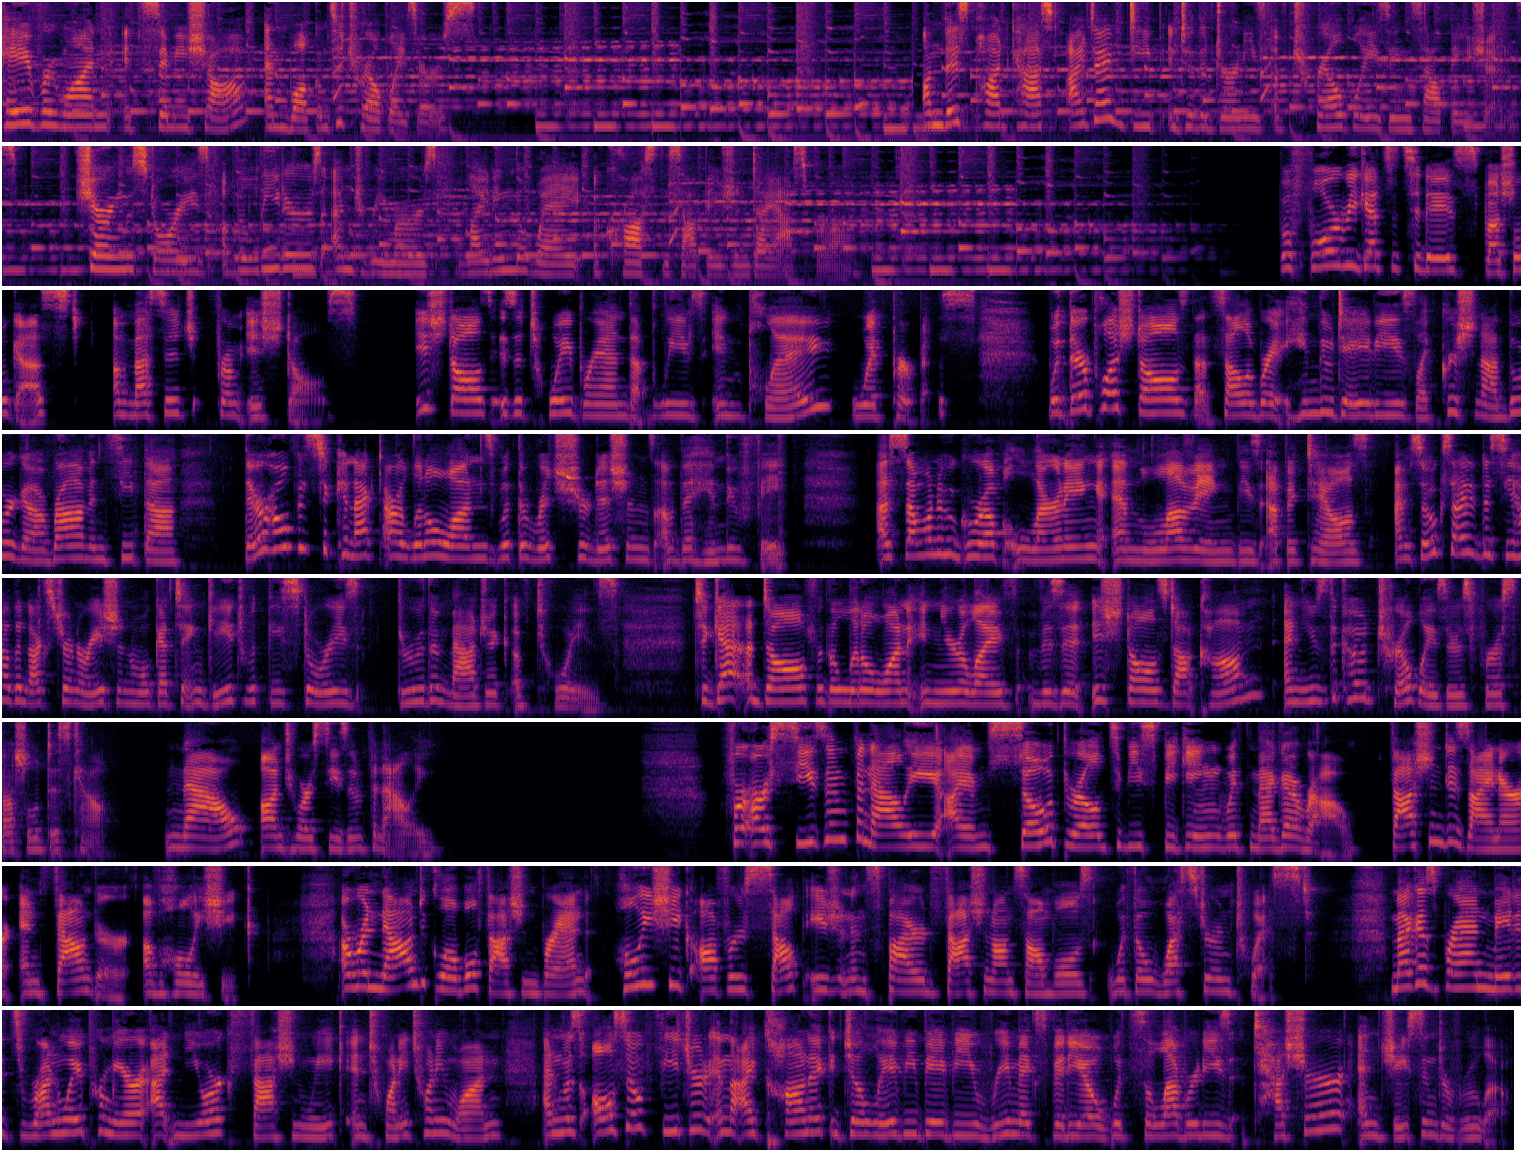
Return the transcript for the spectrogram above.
Hey everyone, it's Simi Shah, and welcome to Trailblazers. On this podcast, I dive deep into the journeys of trailblazing South Asians, sharing the stories of the leaders and dreamers lighting the way across the South Asian diaspora. Before we get to today's special guest, a message from Ish Dolls. Ish Dolls is a toy brand that believes in play with purpose. With their plush dolls that celebrate Hindu deities like Krishna, Durga, Ram, and Sita, their hope is to connect our little ones with the rich traditions of the Hindu faith. As someone who grew up learning and loving these epic tales, I'm so excited to see how the next generation will get to engage with these stories through the magic of toys. To get a doll for the little one in your life, visit ishdolls.com and use the code Trailblazers for a special discount. Now, on to our season finale. For our season finale, I am so thrilled to be speaking with Megha Rao, fashion designer and founder of holiChic. A renowned global fashion brand, holiChic offers South Asian inspired fashion ensembles with a Western twist. Megha's brand made its runway premiere at New York Fashion Week in 2021 and was also featured in the iconic Jalebi Baby remix video with celebrities Tesher and Jason Derulo.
